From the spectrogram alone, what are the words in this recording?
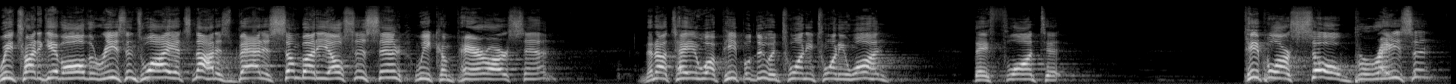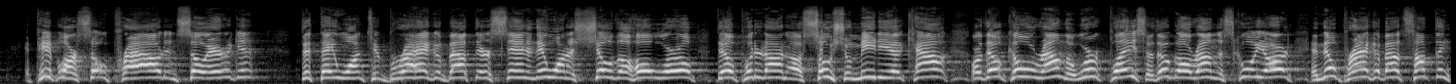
We try to give all the reasons why it's not as bad as somebody else's sin. We compare our sin. And then I'll tell you what people do in 2021 they flaunt it. People are so brazen and people are so proud and so arrogant that they want to brag about their sin and they want to show the whole world. They'll put it on a social media account or they'll go around the workplace or they'll go around the schoolyard and they'll brag about something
